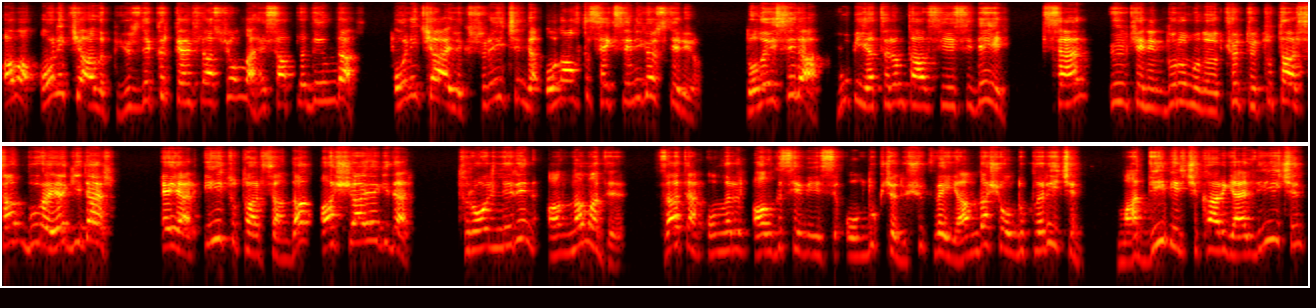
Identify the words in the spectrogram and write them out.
Ama 12 alıp %40 enflasyonla hesapladığında 12 aylık süre içinde 16.80'i gösteriyor. Dolayısıyla bu bir yatırım tavsiyesi değil. Sen ülkenin durumunu kötü tutarsan buraya gider. Eğer iyi tutarsan da aşağıya gider. Trollerin anlamadığı zaten onların algı seviyesi oldukça düşük ve yandaş oldukları için maddi bir çıkar geldiği için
